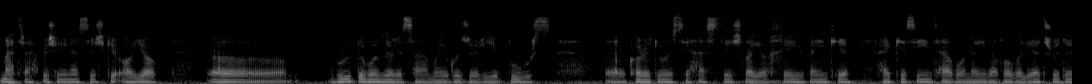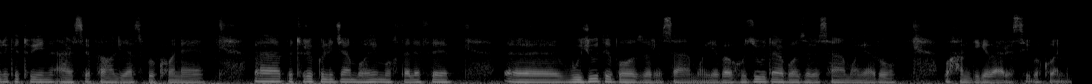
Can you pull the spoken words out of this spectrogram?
مطرح بشه این هستش که آیا ورود به بازار سرمایه گذاری بورس کار درستی هستش و یا خیر و اینکه هر کسی این توانایی و قابلیت رو داره که توی این عرصه فعالیت بکنه. و به طور کلی جنبه های مختلف وجود بازار سرمایه و حضور در بازار سرمایه رو با همدیگه بررسی بکنیم.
